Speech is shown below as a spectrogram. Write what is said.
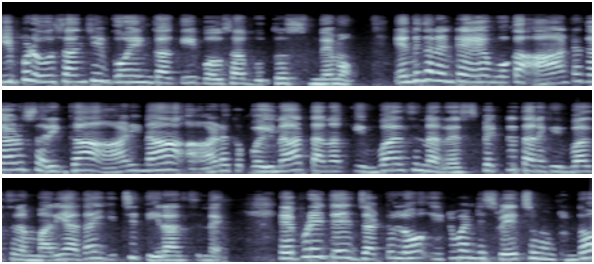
ఇప్పుడు సంజీవ్ గోయంకాకి బహుశా బుద్ధి వస్తుందేమో ఎందుకనంటే ఒక ఆటగాడు సరిగ్గా ఆడినా ఆడకపోయినా తనకి ఇవ్వాల్సిన రెస్పెక్ట్ తనకి ఇవ్వాల్సిన మర్యాద ఇచ్చి తీరాల్సిందే. ఎప్పుడైతే జట్టులో ఇటువంటి స్వేచ్ఛ ఉంటుందో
